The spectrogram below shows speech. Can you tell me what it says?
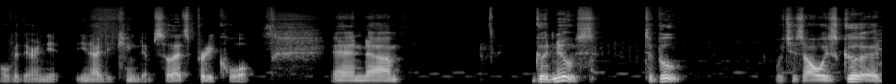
over there in the United Kingdom. So that's pretty cool, and um, good news to boot, which is always good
